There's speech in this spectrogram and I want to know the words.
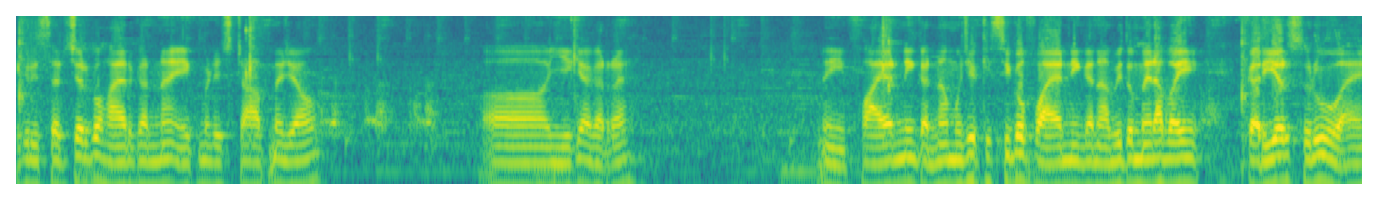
एक रिसर्चर को हायर करना है एक मिनट स्टाफ में जाओ। आ, ये क्या कर रहा है? नहीं फायर नहीं करना मुझे किसी को फायर नहीं करना। अभी तो मेरा भाई करियर शुरू हुआ है।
